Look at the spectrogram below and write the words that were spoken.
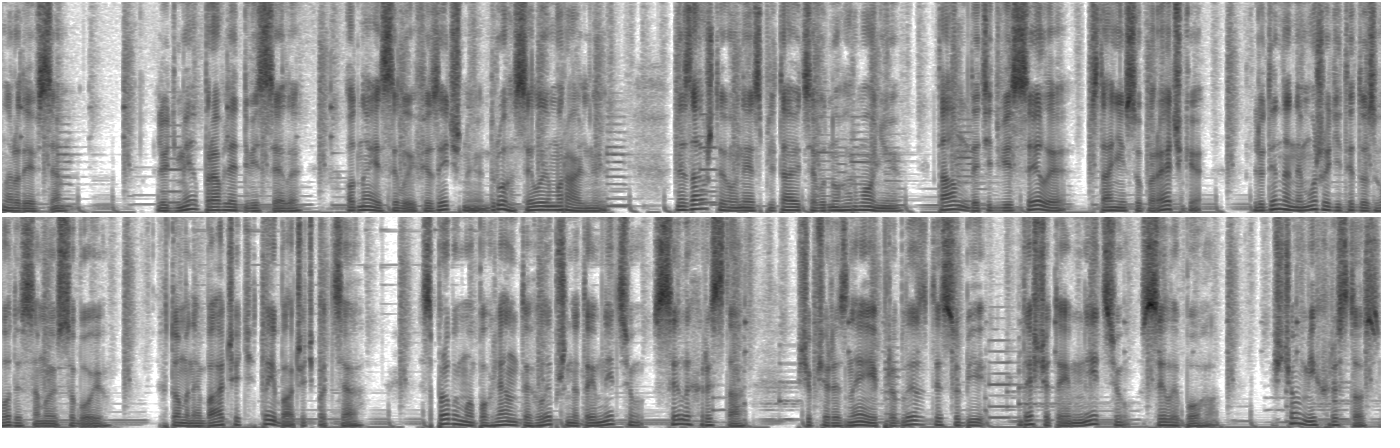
народився. Людьми правлять дві сили: одна є силою фізичною, друга силою моральною. Не завжди вони сплітаються в одну гармонію. Там, де ті дві сили, в стані суперечки, людина не може дійти до згоди з самою собою. Хто мене бачить, той бачить Отця. Спробуємо поглянути глибше на таємницю сили Христа, щоб через неї приблизити собі дещо таємницю сили Бога. Що міг Христос?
